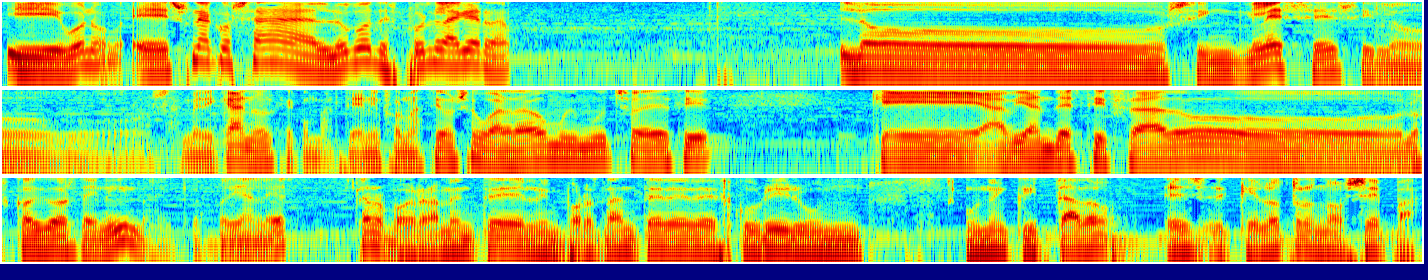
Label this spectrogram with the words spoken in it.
Y bueno, es una cosa, luego después de la guerra, los ingleses y los americanos que compartían información se guardaron muy mucho de decir que habían descifrado los códigos de Enigma y que los podían leer. Claro, porque realmente lo importante de descubrir un, un encriptado es que el otro no sepa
